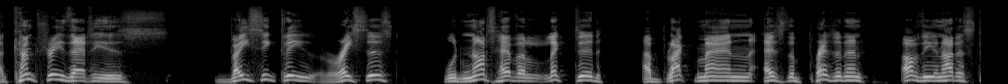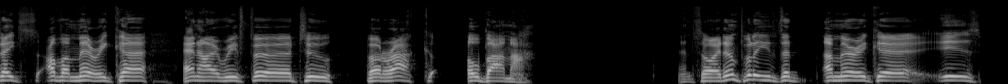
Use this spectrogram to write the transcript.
A country that is basically racist would not have elected a black man as the president of the United States of America, and I refer to Barack Obama. And so I don't believe that America is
